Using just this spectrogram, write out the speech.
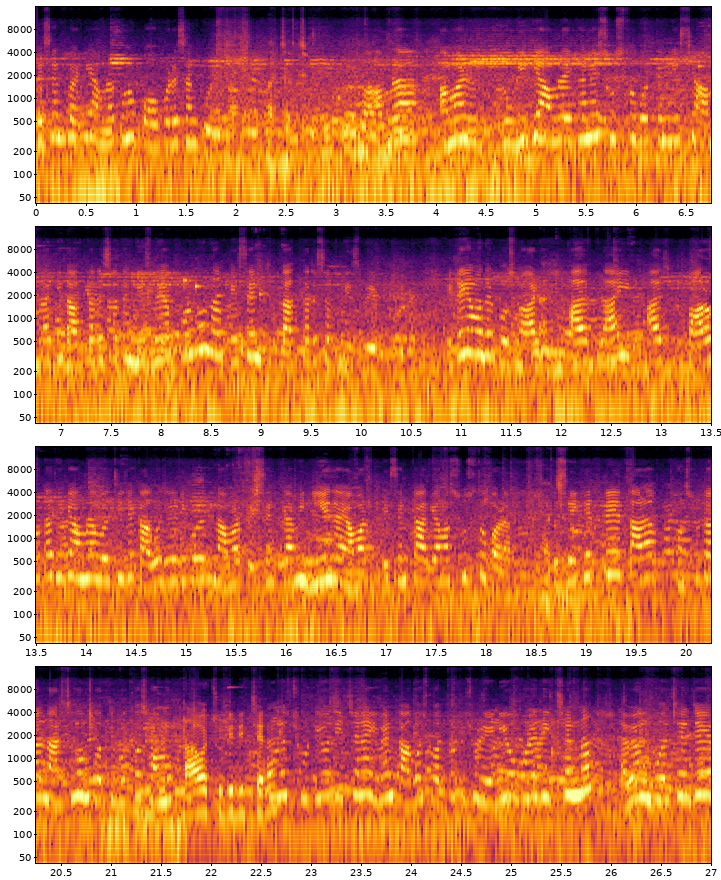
পেশেন্ট পার্টি আমরা কোনো কোঅপারেশন করি না। আচ্ছা আচ্ছা। তো আমরা আমার রুগীকে আমরা এখানে সুস্থ করতে নিয়ে এসেছি আমরা কি ডাক্তারের সাথে মিসবিহেভ করব না পেশেন্ট ডাক্তারের সাথে মিসবিহেভ করবে? এটাই আমাদের প্রশ্ন। আর আর প্রায় আজ বারোটা থেকে আমরা বলছি যে কাগজ রেডি করে দিন আমার পেশেন্টকে আমি নিয়ে যাই আমার পেশেন্টকে আগে আমার সুস্থ করা। তো সেই ক্ষেত্রে তারা হসপিটাল নার্সিংহোম কর্তৃপক্ষ সম্মুখ তাও ছুটি দিচ্ছে না? কোনো ছুটিও দিচ্ছে না ইভেন কাগজপত্র কিছু রেডিও করে দিচ্ছেন না এবং বলছে যে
